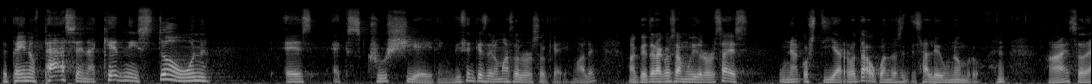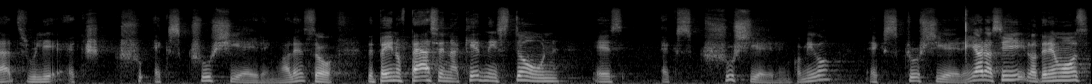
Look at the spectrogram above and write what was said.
the pain of passing a kidney stone es excruciating. Dicen que es de lo más doloroso que hay, ¿vale? Aunque otra cosa muy dolorosa es una costilla rota o cuando se te sale un hombro. Alright, so that's really excruciating, ¿vale? So the pain of passing a kidney stone is excruciating. ¿Conmigo? Excruciating. Y ahora sí, lo tenemos,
